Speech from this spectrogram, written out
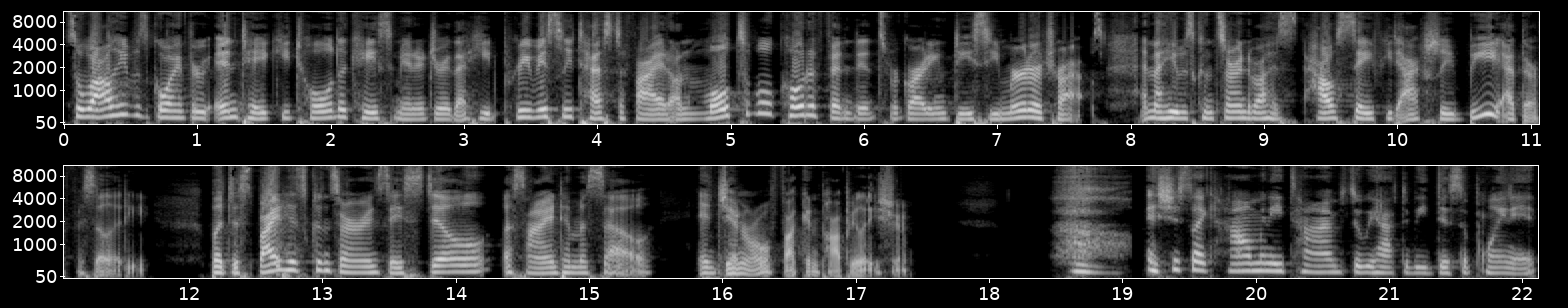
So while he was going through intake, he told a case manager that he'd previously testified on multiple co-defendants regarding DC murder trials and that he was concerned about his, how safe he'd actually be at their facility. But despite his concerns, they still assigned him a cell in general fucking population. it's just like how many times do we have to be disappointed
